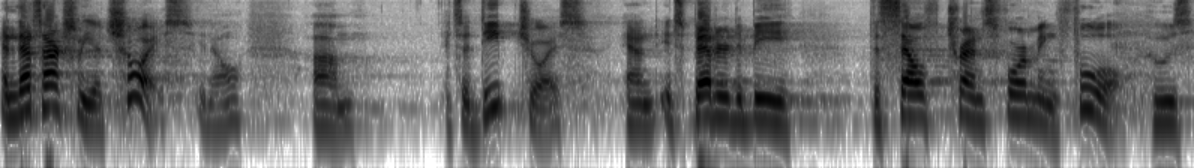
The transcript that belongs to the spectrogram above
And that's actually a choice, you know. Um, it's a deep choice, and it's better to be the self transforming fool who's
